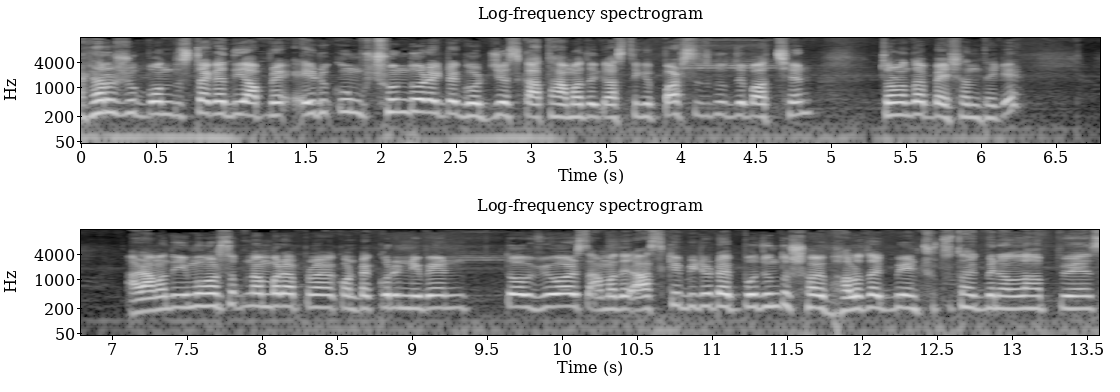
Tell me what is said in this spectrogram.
আঠারোশো পঞ্চাশ টাকা দিয়ে আপনি এরকম সুন্দর একটা গর্জিয়াস কাঁথা আমাদের কাছ থেকে পার্সেস করতে পাচ্ছেন জনতা পেশন থেকে। আর আমাদের ইমো হোয়াটসঅ্যাপ নাম্বারে আপনারা কন্ট্যাক্ট করে নেবেন। তো ভিউয়ার্স আমাদের আজকের ভিডিওটা পর্যন্ত। সবাই ভালো থাকবেন সুস্থ থাকবেন। আল্লাহ হাফেজ।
